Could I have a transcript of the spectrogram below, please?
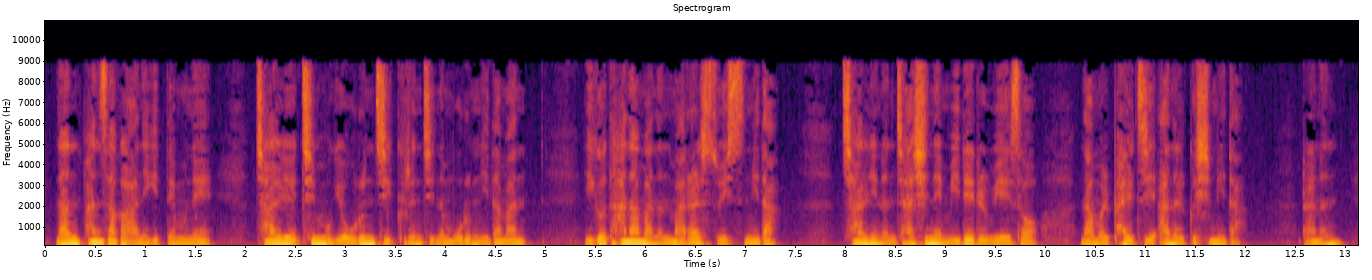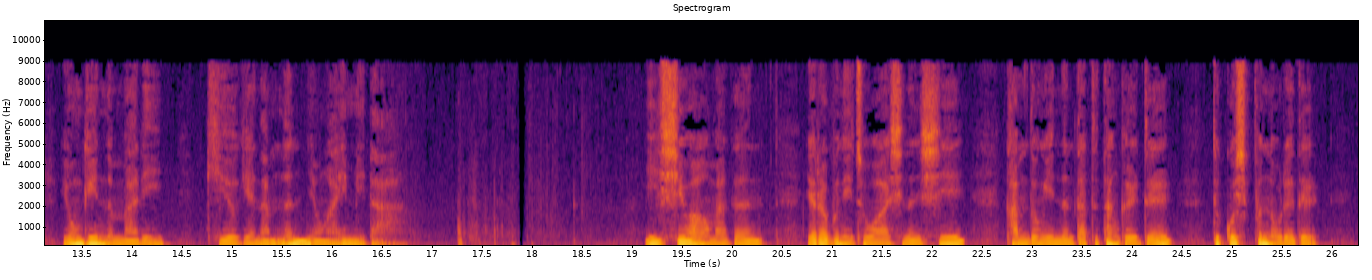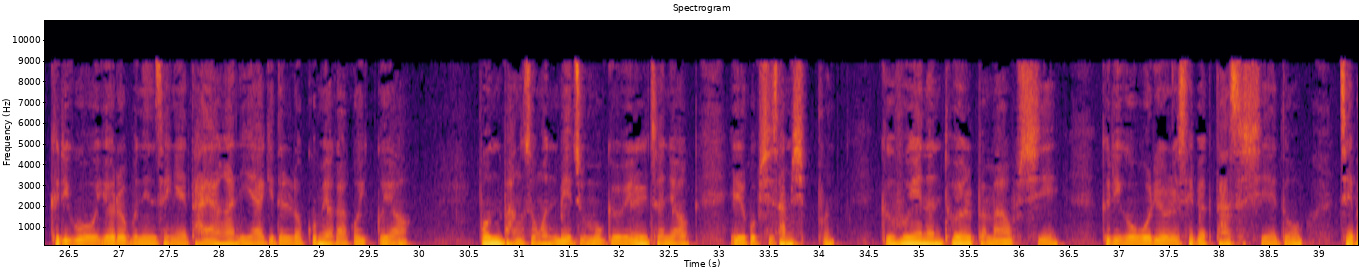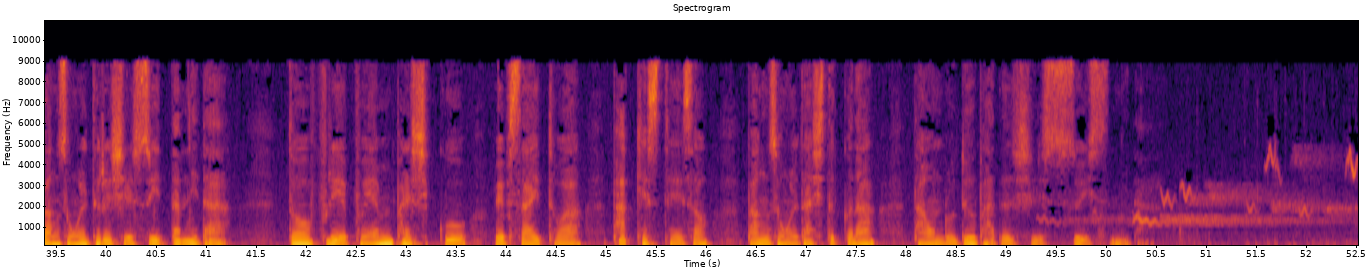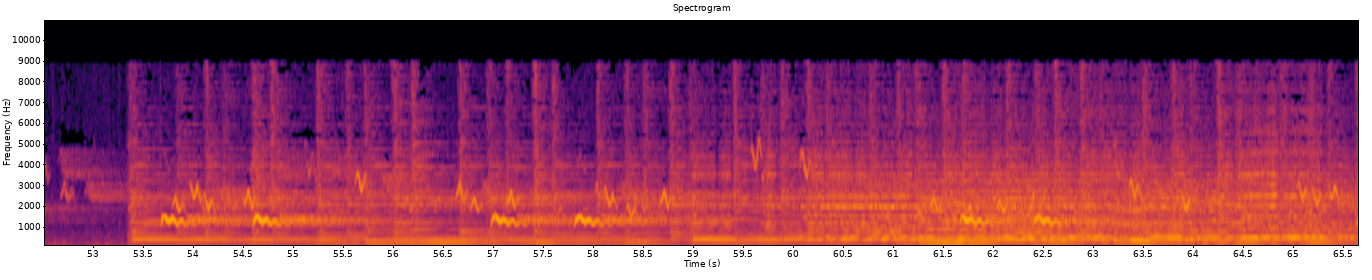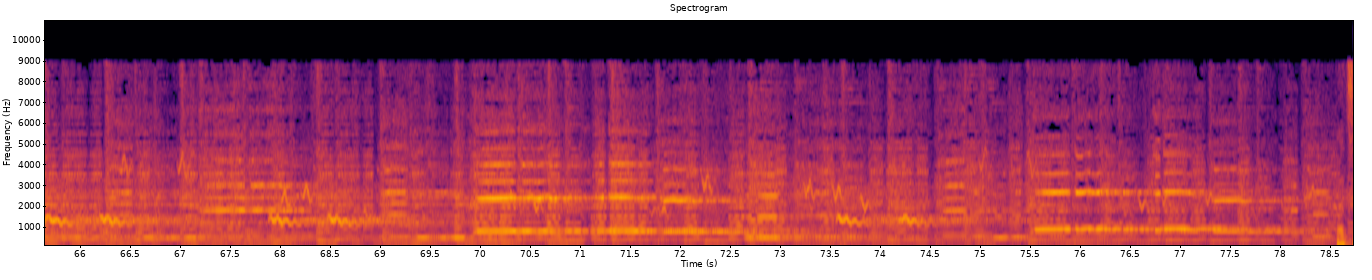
난 판사가 아니기 때문에 찰리의 침묵이 옳은지 그른지는 모릅니다만 이것 하나만은 말할 수 있습니다. 찰리는 자신의 미래를 위해서 남을 팔지 않을 것입니다. 라는 용기 있는 말이 기억에 남는 영화입니다. 이 시와 음악은 여러분이 좋아하시는 시, 감동이 있는 따뜻한 글들, 듣고 싶은 노래들, 그리고 여러분 인생의 다양한 이야기들로 꾸며가고 있고요. 본 방송은 매주 목요일 저녁 7시 30분, 그 후에는 토요일 밤 9시, 그리고 월요일 새벽 5시에도 재방송을 들으실 수 있답니다. 또 프리 FM 89 웹사이트와 팟캐스트에서 방송을 다시 듣거나 다운로드 받으실 수 있습니다.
